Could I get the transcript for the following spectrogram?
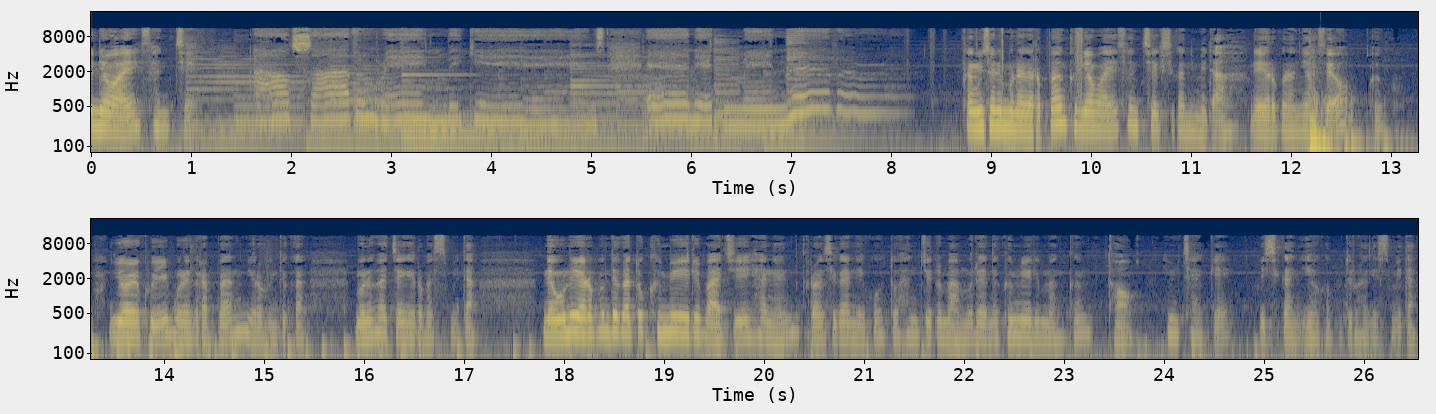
그녀와의 산책 Outside the rain begins and it may never 강민선의 문화다락방 그녀와의 산책 시간입니다. 네 여러분 안녕하세요. 6월 9일 문화다락방 여러분들과 문을 활짝 열어봤습니다. 네, 오늘 여러분들과 또 금요일을 맞이하는 그런 시간이고 또 한 주를 마무리하는 금요일인 만큼 더 힘차게 이 시간 이어가 보도록 하겠습니다.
